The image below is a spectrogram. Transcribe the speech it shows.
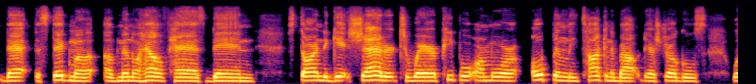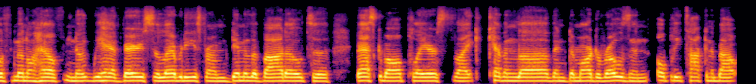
that the stigma of mental health has been starting to get shattered to where people are more openly talking about their struggles with mental health. You know, we have various celebrities from Demi Lovato to basketball players like Kevin Love and DeMar DeRozan openly talking about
